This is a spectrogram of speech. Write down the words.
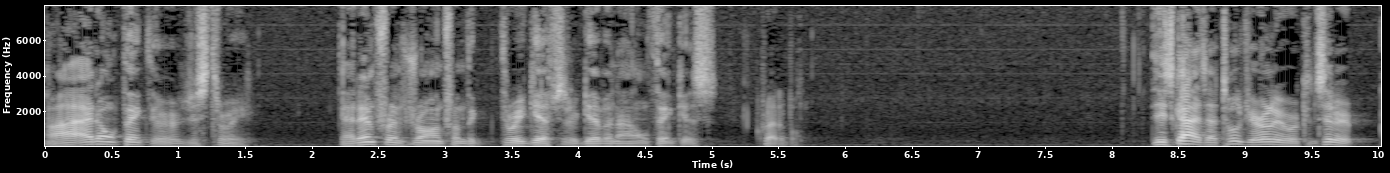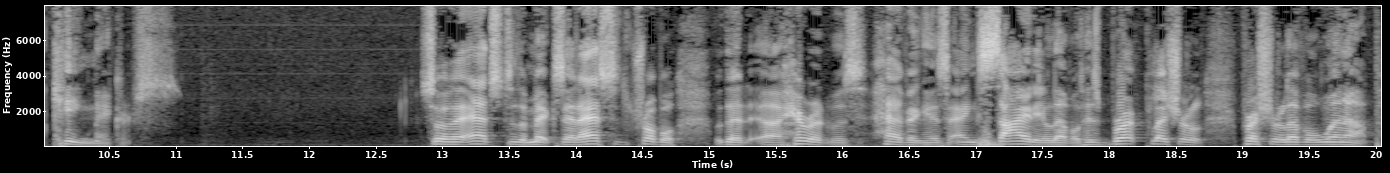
I don't think there are just three. That inference drawn from the three gifts that are given, I don't think is credible. These guys, I told you earlier, were considered kingmakers. So that adds to the mix. That adds to the trouble that uh, Herod was having. His anxiety level, his blood pressure, pressure level went up.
